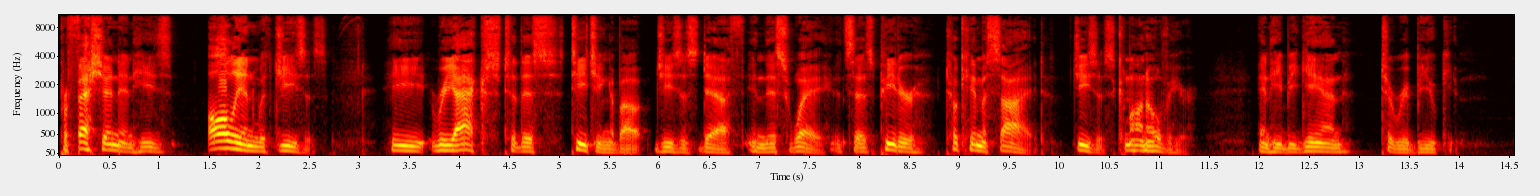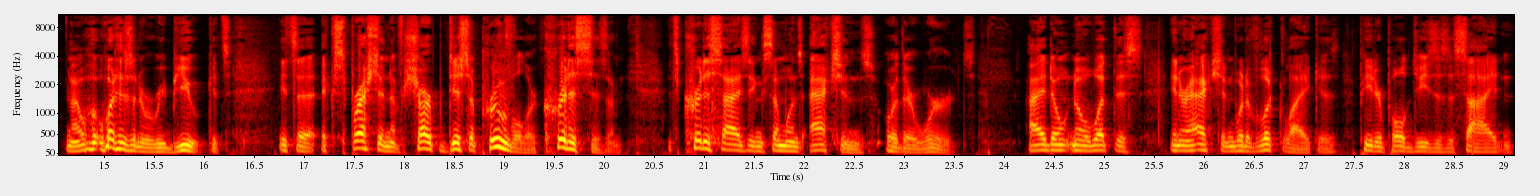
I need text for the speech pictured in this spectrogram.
profession and he's all in with Jesus. He reacts to this teaching about Jesus' death in this way. It says, Peter took him aside Jesus, come on over here. And he began to rebuke him. Now, what is it, a rebuke? It's, it's an expression of sharp disapproval or criticism. It's criticizing someone's actions or their words. I don't know what this interaction would have looked like as Peter pulled Jesus aside and,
